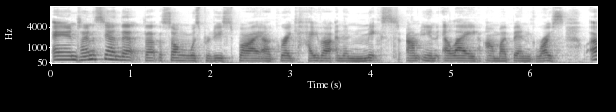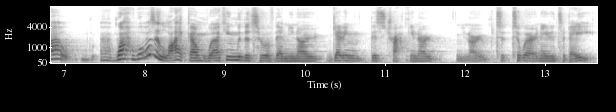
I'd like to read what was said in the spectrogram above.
and I understand that, that the song was produced by uh, Greg Haver and then mixed um in LA um by Ben Grosse. Uh, what, what was it like um working with the two of them? You know, getting this track, you know, you know, to, to where it needed to be.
